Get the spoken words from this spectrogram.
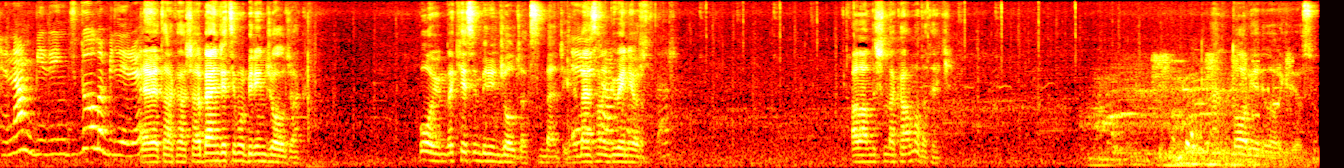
hemen birinci de olabiliriz. Evet arkadaşlar bence Timur birinci olacak. Bu oyunda kesin birinci olacaksın bence yine. ben Evet sana güveniyorum. arkadaşlar. Alan dışında kalma da tek. Doğru yere doğru gidiyorsun.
